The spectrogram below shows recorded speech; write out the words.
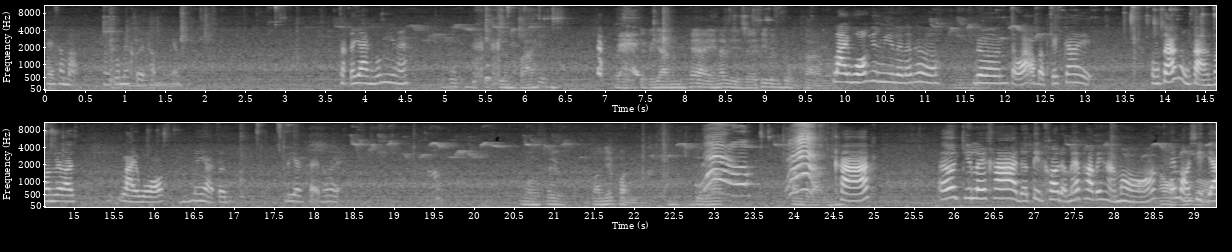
ให้สมัคร มันก็ไม่เคยทำเหมือนกัน จักรยานก็มีนะโอ้โหเกินไปเออจักรยานมันแค่ไอ้นั่นเฉยๆที่เป็นส่งข่าวไลน์วอล์กยังมีเลยนะเธอ เดินแต่ว่าเอาแบบใกล้ๆ สงสารสงสารตอนเวลาไลน์วอล์กไม่อยากจะเรียกใครเท่าไหร่มอเตอร์ไซค์ตอนนี้ผ่อนเดือนละพันกว่าบาทค่ะเออ กินเลยค่ะ เดี๋ยวติดคอเดี๋ยวแม่พาไปหาหมอ ให้หมอฉีดยา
